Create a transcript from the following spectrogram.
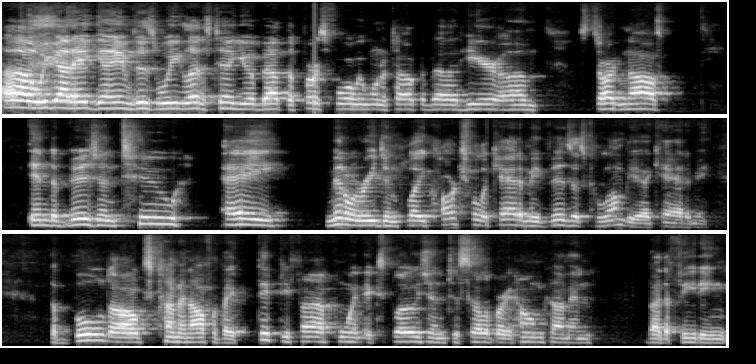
oh, we got eight games this week. Let us tell you about the first four we want to talk about here. Um, starting off in Division Two A, Middle Region play. Clarksville Academy visits Columbia Academy. The Bulldogs coming off of a 55-point explosion to celebrate homecoming by defeating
